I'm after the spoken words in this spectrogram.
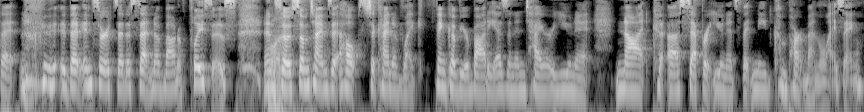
that that inserts at a set amount of places. And right. so sometimes it helps to kind of like think of your body as an entire unit, not uh, separate units that need compartmentalizing.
